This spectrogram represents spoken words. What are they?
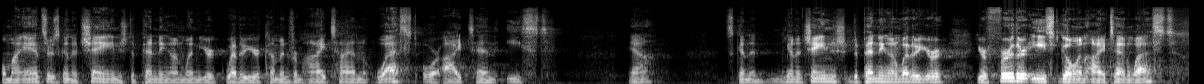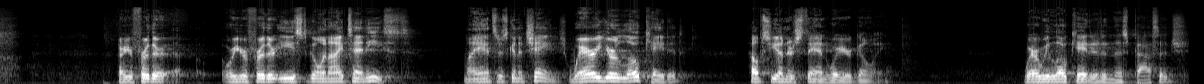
Well, my answer is going to change depending on when you're, whether you're coming from I 10 West or I 10 East. Yeah? It's going to change depending on whether you're, you're further east going I 10 west or you're further, or you're further east going I 10 east. My answer is going to change. Where you're located helps you understand where you're going. Where are we located in this passage?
